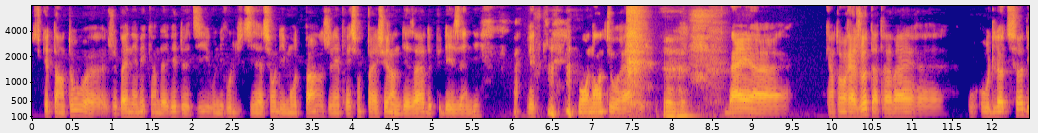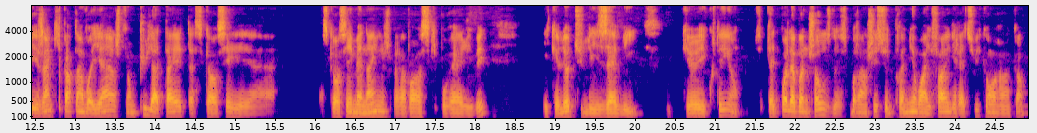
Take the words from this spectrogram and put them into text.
ce que tantôt, euh, j'ai bien aimé quand David a dit au niveau de l'utilisation des mots de passe, j'ai l'impression de prêcher dans le désert depuis des années avec mon entourage. Euh, Ben, euh, quand on rajoute à travers, euh, au- au-delà de ça, des gens qui partent en voyage, qui n'ont plus la tête à se casser, euh, à se casser les méninges par rapport à ce qui pourrait arriver, et que là, tu les avises que, écoutez, c'est peut-être pas la bonne chose de se brancher sur le premier Wi-Fi gratuit qu'on rencontre.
